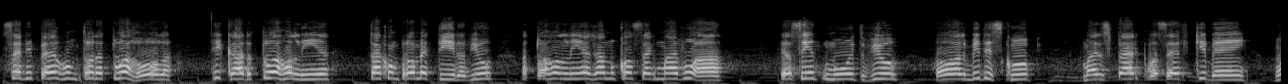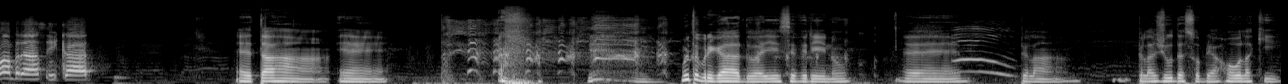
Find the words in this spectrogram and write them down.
você me perguntou da tua rola. Ricardo, tua rolinha tá comprometida, viu? A tua rolinha já não consegue mais voar. Eu sinto muito, viu? Olha, me desculpe, mas espero que você fique bem. Um abraço, Ricardo. É, tá. É. Muito obrigado aí, Severino, é, pela, pela ajuda sobre a rola que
